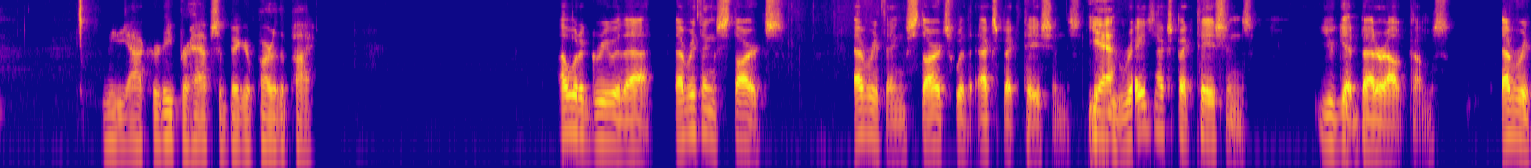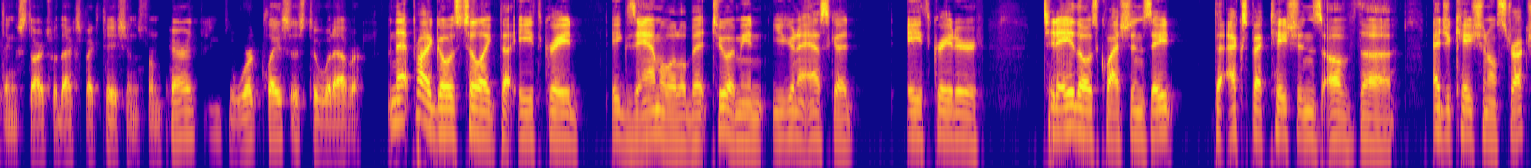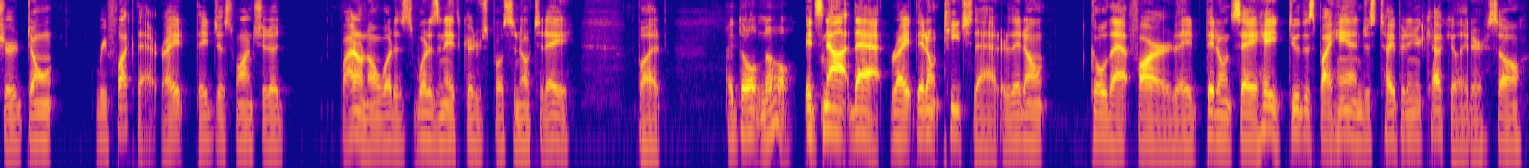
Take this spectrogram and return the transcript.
mediocrity perhaps a bigger part of the pie. I would agree with that. Everything starts, everything starts with expectations. Yeah. If you raise expectations, you get better outcomes. Everything starts with expectations from parenting to workplaces to whatever. And that probably goes to like the eighth grade exam a little bit too. I mean, you're going to ask a eighth grader today those questions. They the expectations of the educational structure don't reflect that, right? They just want you to. I don't know what is what is an eighth grader supposed to know today, but I don't know. it's not that, right? They don't teach that, or they don't go that far. They they don't say, "Hey, do this by hand. Just type it in your calculator." So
